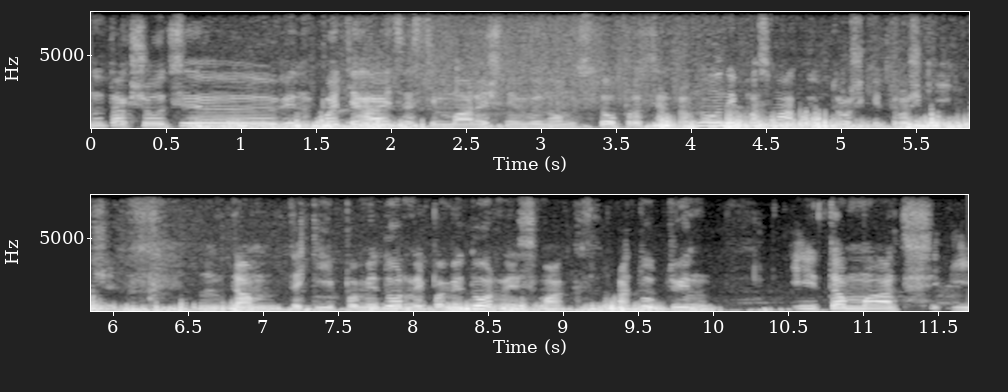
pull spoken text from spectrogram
Ну так що оце він потягається з тим марочним вином 100%. Ну вони по смаку трошки трошки інші. Там такий помідорний помідорний смак, а тут він і томат, і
